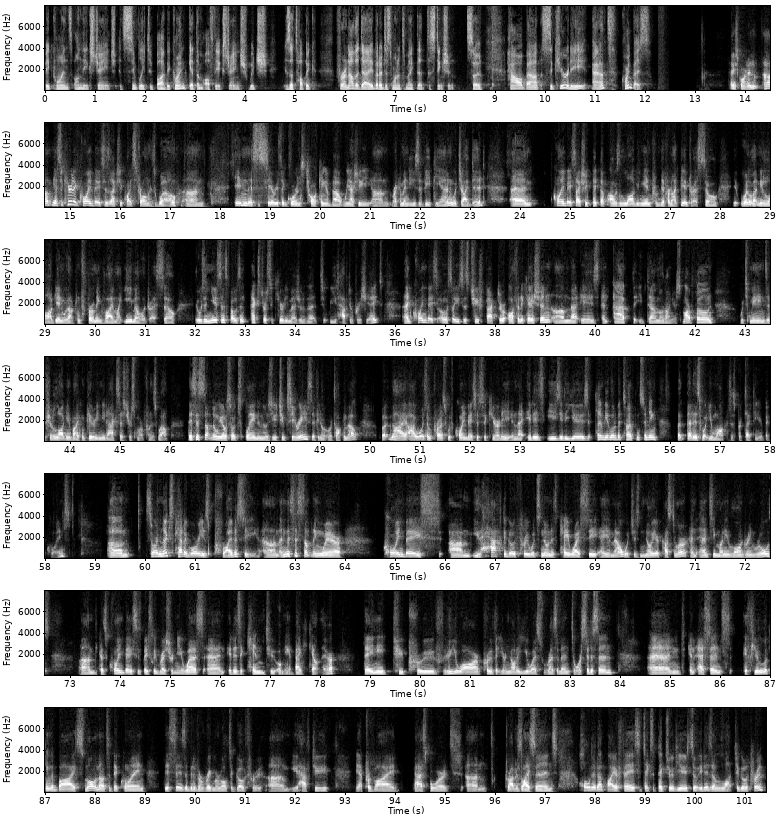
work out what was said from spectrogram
Bitcoins on the exchange. It's simply to buy Bitcoin, get them off the exchange, which is a topic for another day, but I just wanted to make that distinction. So, how about security at Coinbase? Thanks, Gordon. Um, yeah, security at Coinbase is actually quite strong as well. Um, in this series that Gordon's talking about, we actually um, recommend to use a VPN, which I did. And Coinbase actually picked up I was logging in from different IP address. So it wouldn't let me log in without confirming via my email address. So it was a nuisance, but it was an extra security measure that you'd have to appreciate. And Coinbase also uses two factor authentication. Um, that is an app that you download on your smartphone, which means if you're logging by computer, you need access to your smartphone as well. This is something we also explain in those YouTube series, if you know what we're talking about. But no, I, I was impressed with Coinbase's security in that it is easy to use. It can be a little bit time consuming, but that is what you want because it's protecting your Bitcoins. Um, so our next category is privacy. Um, and this is something where Coinbase, um, you have to go through what's known as KYC AML, which is know your customer and anti money laundering rules, um, because Coinbase is basically registered in the US and it is akin to opening a bank account there. They need to prove who you are, prove that you're not a US resident or citizen. And in essence, if you're looking to buy small amounts of Bitcoin, this is a bit of a rigmarole to go through. Um, you have to yeah, provide passport, um, driver's license, hold it up by your face. It takes a picture of you. So it is a lot to go through.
